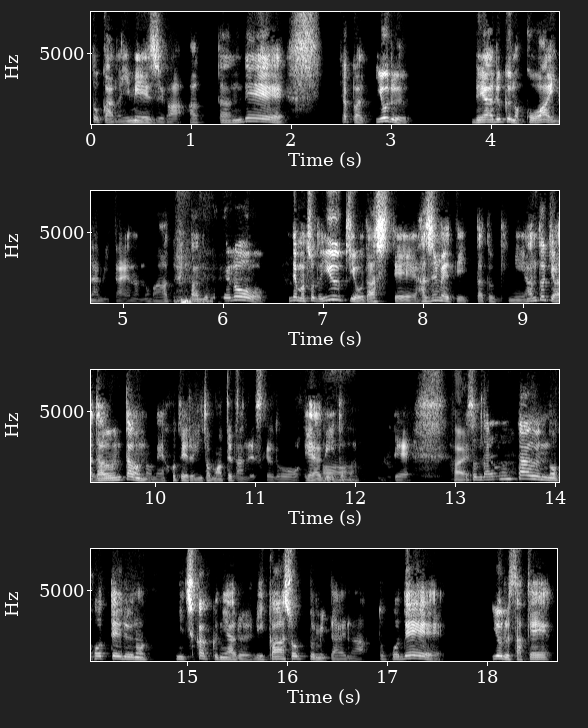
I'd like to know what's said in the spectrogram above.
とかのイメージがあったんで、やっぱ夜出歩くの怖いなみたいなのがあったんですけど、でもちょっと勇気を出して初めて行った時に、あの時はダウンタウンのね、ホテルに泊まってたんですけど、エアビーとかで、はいそ。のダウンタウンのホテルのに近くにあるリカーショップみたいなとこで、夜酒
